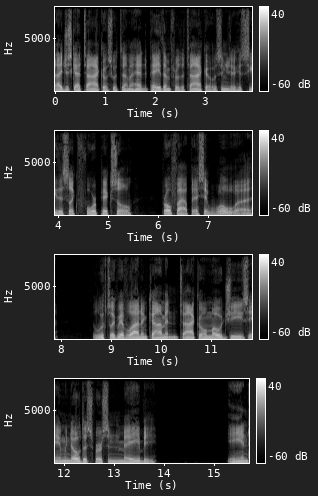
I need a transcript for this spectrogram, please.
I just got tacos with them. I had to pay them for the tacos, and you can see this like four pixel profile. I said, "Whoa, uh, It looks like we have a lot in common. Taco emojis, and we know this person maybe. And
